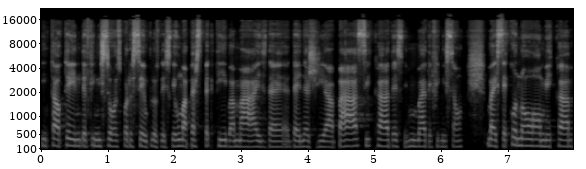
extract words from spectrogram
Então, tem definições, por exemplo, desde uma perspectiva mais da, da energia básica, desde uma definição mais econômica,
